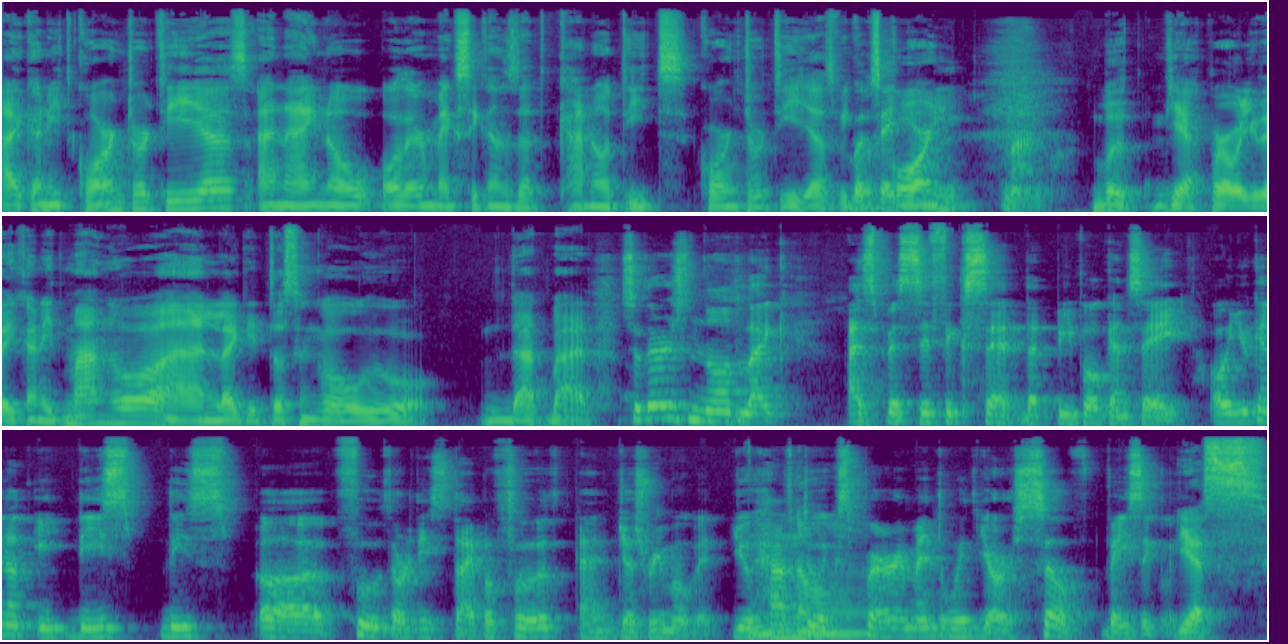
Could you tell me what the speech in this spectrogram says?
i can eat corn tortillas and i know other mexicans that cannot eat corn tortillas but because they corn can eat mango. but yeah probably they can eat mango and like it doesn't go that bad So there's not like a specific set that people can say, oh, you cannot eat this this uh, food or this type of food and just remove it. You have to experiment with yourself, basically. Yes,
